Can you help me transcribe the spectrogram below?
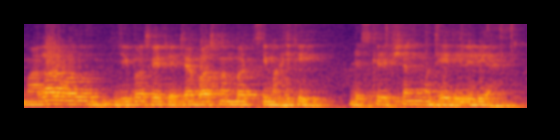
मालाडवरून जी बस येते त्या बस नंबरची माहिती डिस्क्रिप्शनमध्ये दिलेली आहे.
